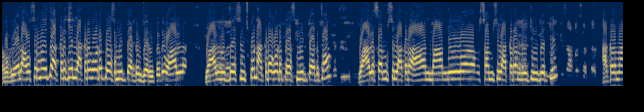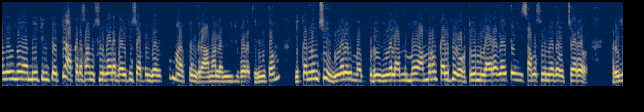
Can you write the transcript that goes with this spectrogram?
ఒకవేళ అవసరమైతే అక్కడికి వెళ్ళి అక్కడ కూడా ప్రెస్ మీట్ పెట్టడం జరుగుతుంది. వాళ్ళ వాళ్ళని ఉద్దేశించుకొని అక్కడ కూడా ప్రెస్ మీట్ పెడతాం. వాళ్ళ సమస్యలు అక్కడ ఆ సమస్యలు అక్కడ మీటింగ్ పెట్టి అక్కడ మనం మీటింగ్ పెట్టి అక్కడ సమస్యలు కూడా బయటికి చెప్పడం జరుగుతుంది. మొత్తం గ్రామాలన్నింటి కూడా తిరుగుతాం. ఇక్కడ నుంచి వీళ్ళ ఇప్పుడు వీళ్ళందరూ అందరం కలిపి ఒక టీం ఎవరైతే ఈ సమస్యల మీద వచ్చారో ప్రజ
